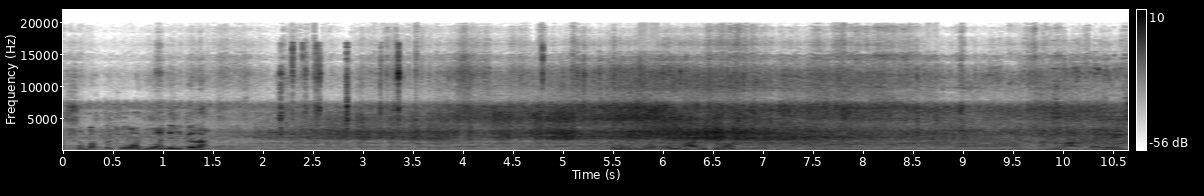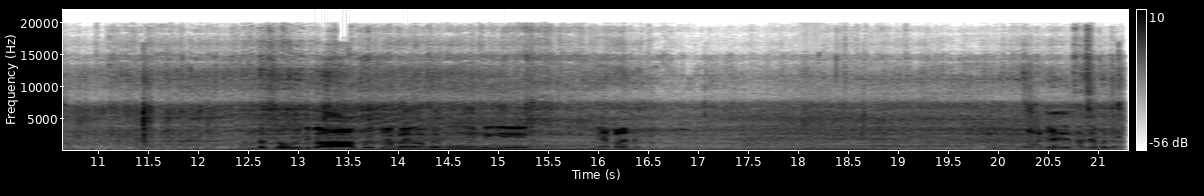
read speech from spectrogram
રસ્તો બસ્તો કેવો જોવા દેજી પેલા. સારું છે અંદર જવું એટલે કે આ કોઈ મેકડા વાપરે તો હોય ને, એ મેકડા નહીં આજે આજે થશે બધા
